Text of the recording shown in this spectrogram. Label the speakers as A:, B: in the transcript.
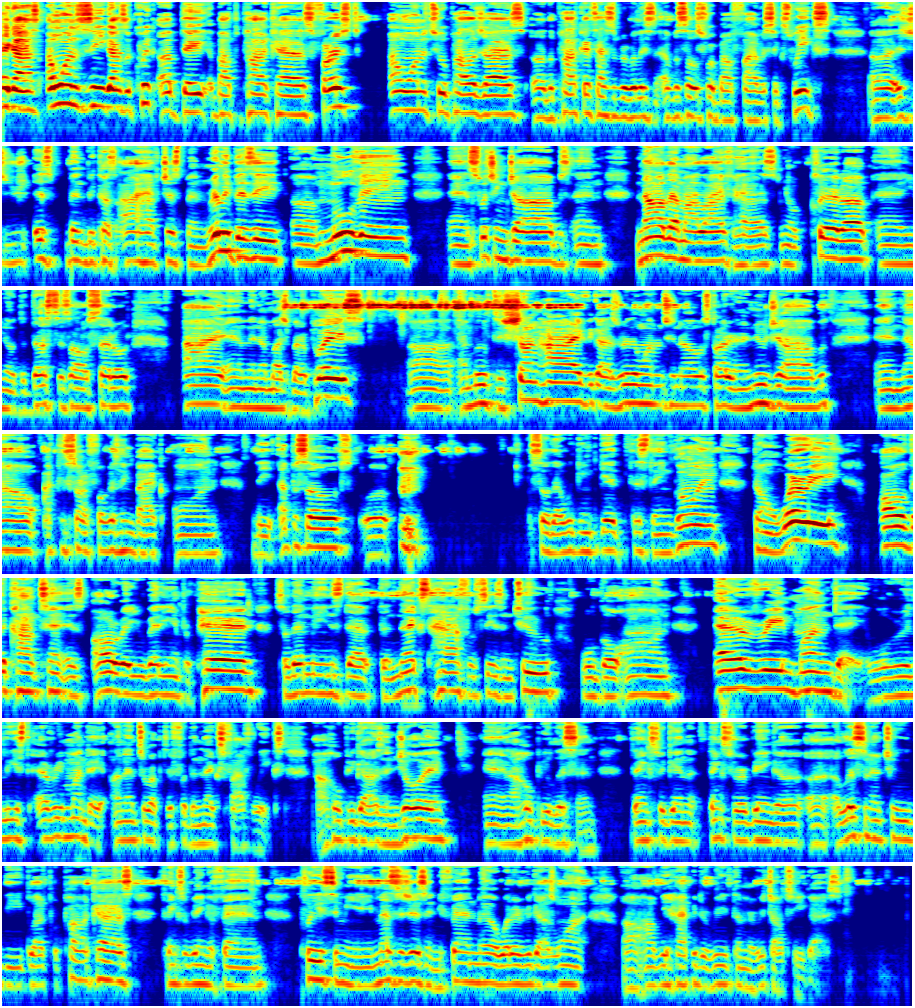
A: Hey guys, I wanted to send you guys a quick update about the podcast. First, I wanted to apologize. Uh, the podcast hasn't been releasing episodes for about five or six weeks. Uh, it's, it's been because I have just been really busy uh, moving and switching jobs. And now that my life has, you know, cleared up and, you know, the dust is all settled, I am in a much better place. Uh, I moved to Shanghai. If you guys really wanted to know, started a new job. And now I can start focusing back on the episodes so that we can get this thing going. Don't worry, all of the content is already ready and prepared. So that means that the next half of season two will go on every Monday. We'll be released every Monday uninterrupted for the next five weeks. I hope you guys enjoy and I hope you listen. Thanks again. Thanks for being a, a, listener to the Blackboard podcast. Thanks for being a fan. Please send me any messages, any fan mail, whatever you guys want. Uh, I'll be happy to read them and reach out to you guys.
